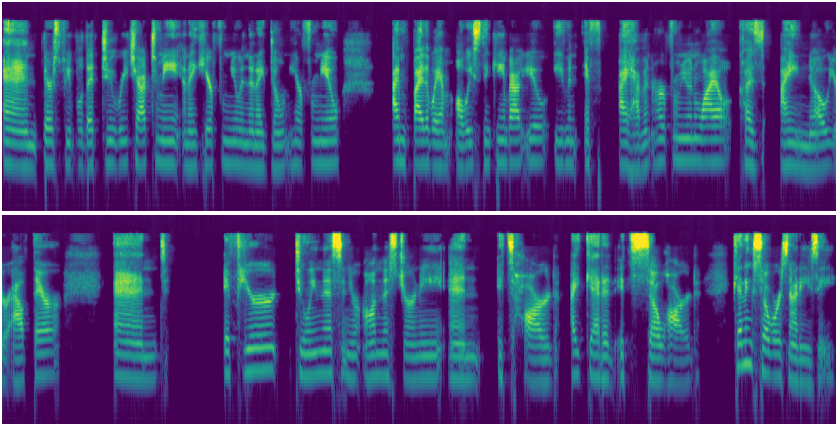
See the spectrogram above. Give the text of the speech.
And there's people that do reach out to me and I hear from you and then I don't hear from you. I'm, by the way, I'm always thinking about you, even if I haven't heard from you in a while, because I know you're out there. And if you're doing this and you're on this journey and it's hard, I get it. It's so hard. Getting sober is not easy.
